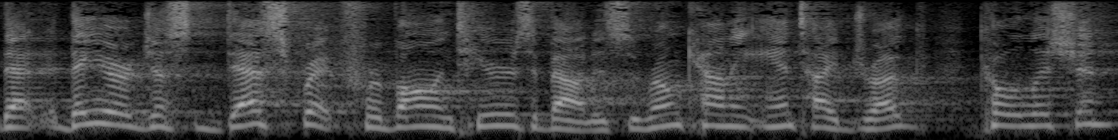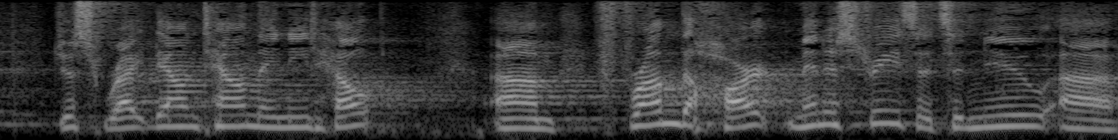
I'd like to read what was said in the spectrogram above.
that they are just desperate for volunteers about is the Roane County Anti Drug Coalition, just right downtown. They need help. Um, from the Heart Ministries, it's a new uh,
